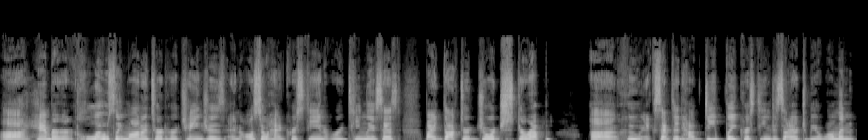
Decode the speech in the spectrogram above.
Uh, Hamburger closely monitored her changes and also had Christine routinely assessed by Dr. George Stürup, uh, who accepted how deeply Christine desired to be a woman.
